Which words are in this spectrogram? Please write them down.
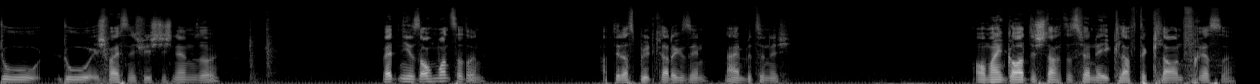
Du... Du... Ich weiß nicht, wie ich dich nennen soll. Wetten, hier ist auch ein Monster drin. Habt ihr das Bild gerade gesehen? Nein, bitte nicht. Oh mein Gott, ich dachte, das wäre eine ekelhafte Clownfresse.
